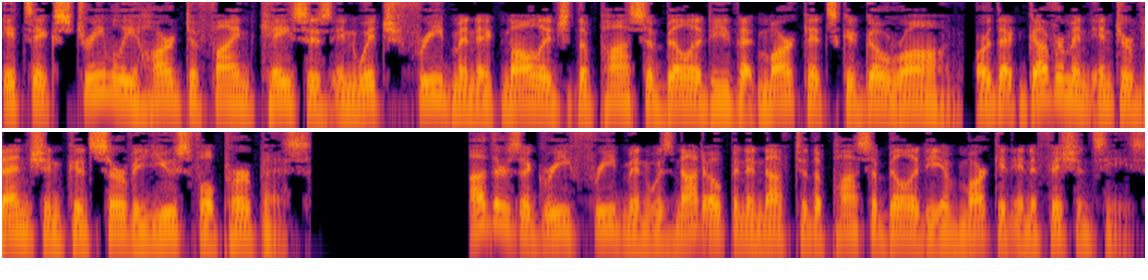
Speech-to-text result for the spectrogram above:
It's extremely hard to find cases in which Friedman acknowledged the possibility that markets could go wrong, or that government intervention could serve a useful purpose. Others agree Friedman was not open enough to the possibility of market inefficiencies.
